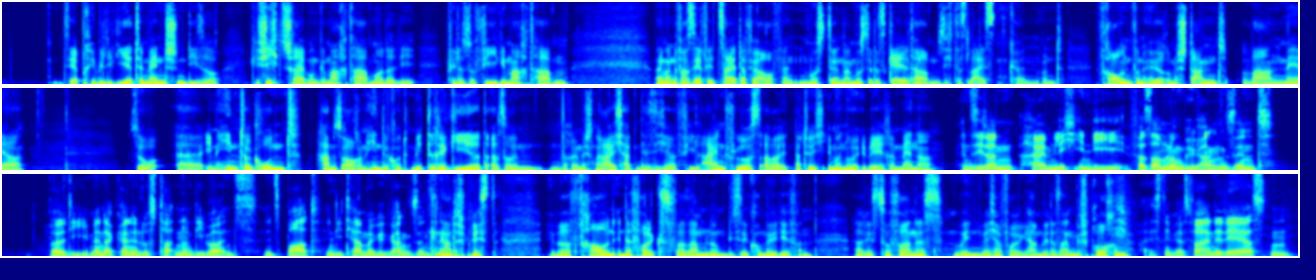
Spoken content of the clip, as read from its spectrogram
sehr privilegierte Menschen, die so Geschichtsschreibung gemacht haben oder die Philosophie gemacht haben, weil man einfach sehr viel Zeit dafür aufwenden musste und man musste das Geld haben, sich das leisten können. Und Frauen von höherem Stand waren mehr so äh, im Hintergrund, haben so auch im Hintergrund mitregiert. Also im, im Römischen Reich hatten die sicher viel Einfluss, aber natürlich immer nur über ihre Männer. Wenn sie dann heimlich in die Versammlung gegangen sind, weil die Männer keine Lust hatten und lieber ins, ins Bad, in die Therme gegangen sind. Genau, du sprichst über Frauen in der Volksversammlung, diese Komödie von Aristophanes. In welcher Folge haben wir das angesprochen? Ich weiß nicht mehr, es war eine der ersten.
